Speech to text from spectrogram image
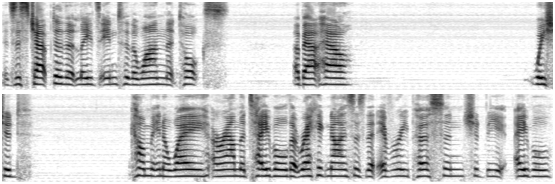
It's this chapter that leads into the one that talks about how we should come in a way around the table that recognizes that every person should be able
